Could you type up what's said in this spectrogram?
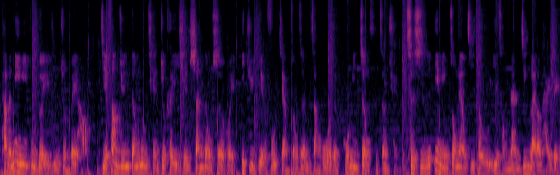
他的秘密部队已经准备好，解放军登陆前就可以先煽动社会，一举颠覆蒋中正掌握的国民政府政权。此时，一名重量级特务也从南京来到台北，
